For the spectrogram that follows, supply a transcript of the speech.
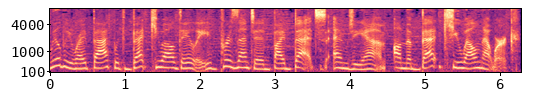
We'll be right back with BetQL Daily, presented by BetMGM on the BetQL Network.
